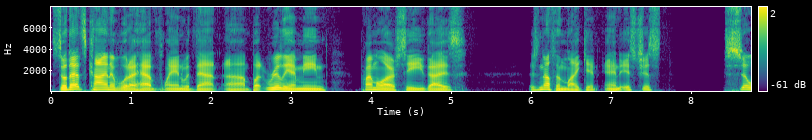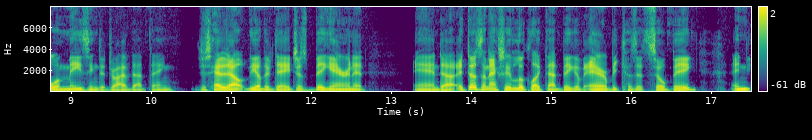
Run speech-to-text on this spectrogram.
So that's kind of what I have planned with that. Uh, but really, I mean, Primal RC, you guys, there's nothing like it, and it's just so amazing to drive that thing. Just headed out the other day, just big air in it, and uh, it doesn't actually look like that big of air because it's so big, and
